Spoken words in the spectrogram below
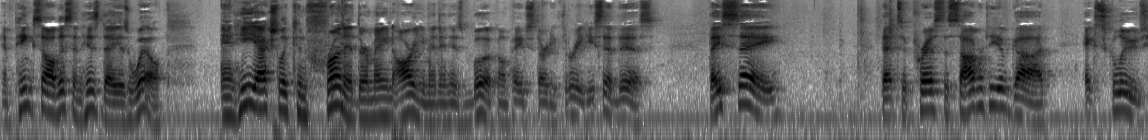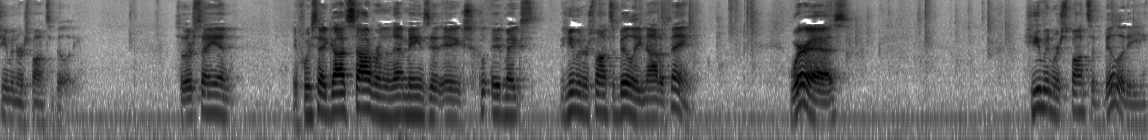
And Pink saw this in his day as well. And he actually confronted their main argument in his book on page 33. He said this They say that to press the sovereignty of God excludes human responsibility. So they're saying if we say God's sovereign, then that means it, it, exclu- it makes human responsibility not a thing. Whereas human responsibility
